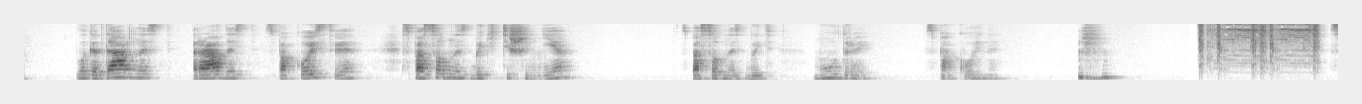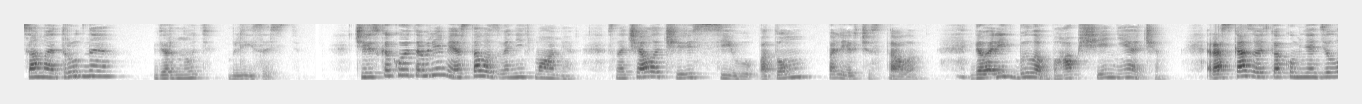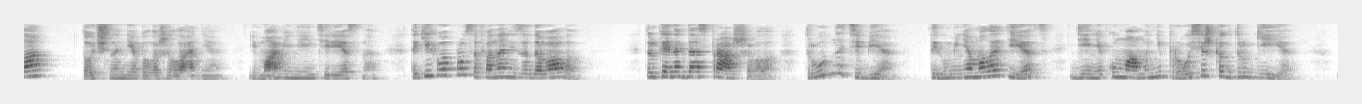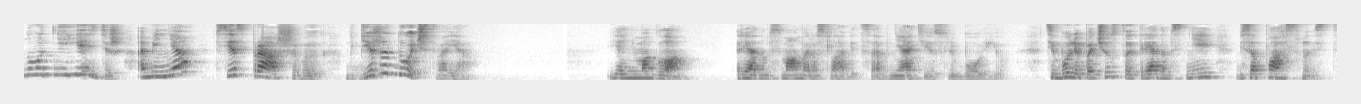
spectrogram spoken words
Благодарность, радость, спокойствие, способность быть в тишине, способность быть мудрой, спокойной. Самое трудное – вернуть близость. Через какое-то время я стала звонить маме. Сначала через силу, потом полегче стало. Говорить было вообще не о чем. Рассказывать, как у меня дела, точно не было желания. И маме не интересно. Таких вопросов она не задавала. Только иногда спрашивала, трудно тебе? Ты у меня молодец, денег у мамы не просишь, как другие. Ну вот не ездишь, а меня все спрашивают, где же дочь твоя? Я не могла рядом с мамой расслабиться, обнять ее с любовью. Тем более почувствовать рядом с ней безопасность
